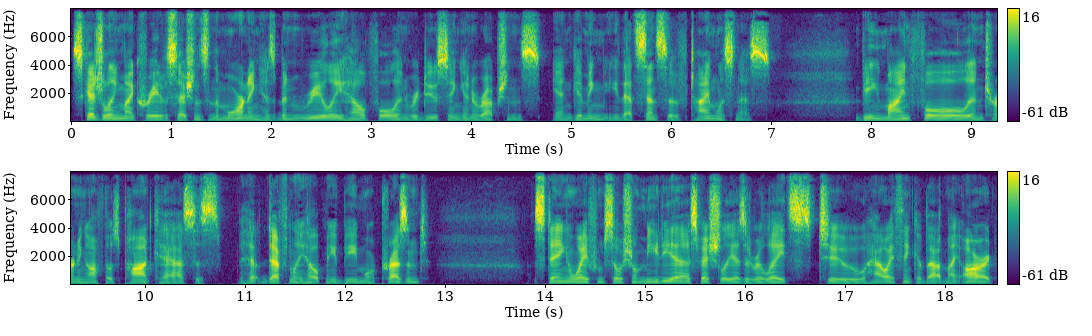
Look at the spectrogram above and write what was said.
Scheduling my creative sessions in the morning has been really helpful in reducing interruptions and giving me that sense of timelessness. Being mindful and turning off those podcasts has definitely helped me be more present. Staying away from social media, especially as it relates to how I think about my art,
